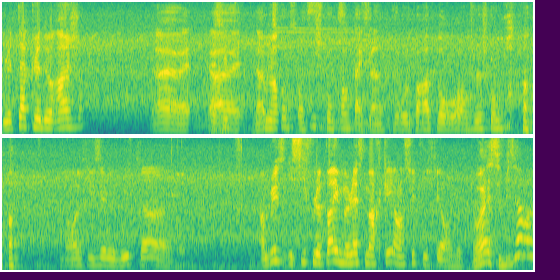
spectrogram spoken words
le tacle de rage. Ah ouais, ah ouais. Non, mais je comprends- en plus, je comprends le tacle. Hein. Pour, par rapport au hors-jeu, je comprends. On a refusé le but là. En plus, il siffle pas, il me laisse marquer, ensuite il fait hors-jeu. ouais, c'est bizarre. Hein.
